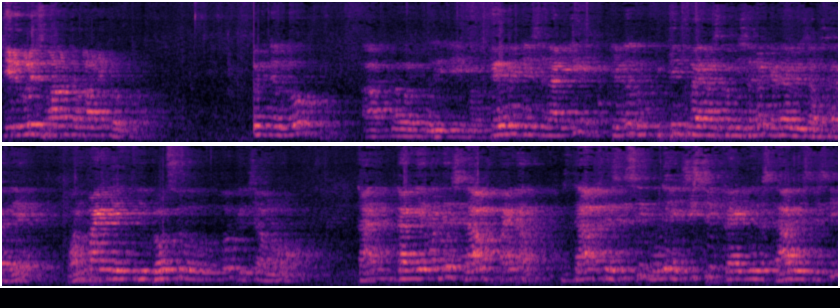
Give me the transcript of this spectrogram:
దీని గురించి మనం చెప్పాలని కోరుకుంటున్నాం ఇది పేమెంట్ చేసేదానికి టెండర్ ఫిఫ్టీన్త్ ఫైనాన్స్ కమిషన్లో టెండర్ పిలిచాము సార్ అది. వన్ పాయింట్ ఎయిట్ త్రీ క్రోర్స్తో పిలిచాము. దాని దానికి ఏమంటే స్లాబ్ పైన స్లాబ్ వేసేసి ముందే ఎగ్జిస్టింగ్ ఫ్లైట్ మీద స్లాబ్ వేసేసి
